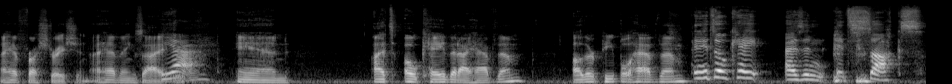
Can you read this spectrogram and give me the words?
i have frustration i have anxiety Yeah. and it's okay that i have them other people have them And it's okay, as in, it sucks.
